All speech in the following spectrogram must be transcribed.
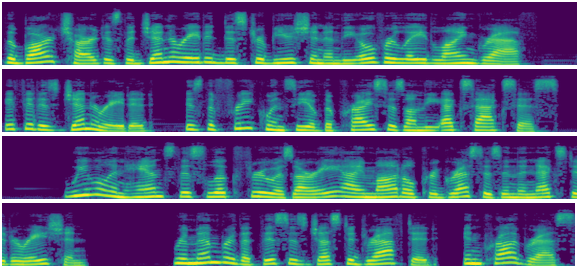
The bar chart is the generated distribution and the overlaid line graph, if it is generated, is the frequency of the prices on the x-axis. We will enhance this look through as our AI model progresses in the next iteration. Remember that this is just a drafted, in progress,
